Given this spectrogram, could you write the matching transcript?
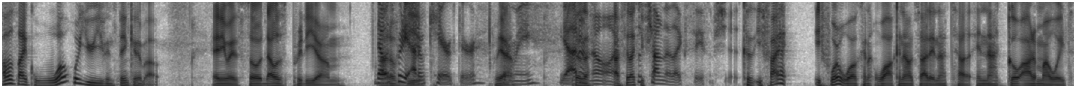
I was like, "What were you even thinking about?" Anyways, so that was pretty. Um, that was pretty the- out of character Yeah. for me. Yeah, I don't f- know. I I, feel just like was if- trying to like say some shit. Because if I if we're walking walking outside and I tell and I go out of my way to,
